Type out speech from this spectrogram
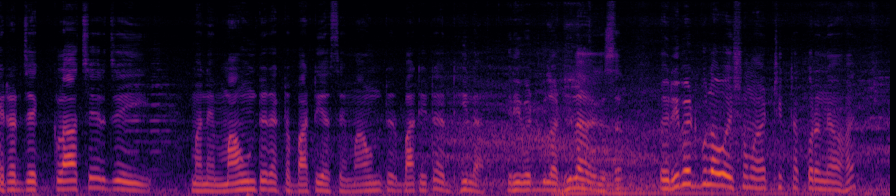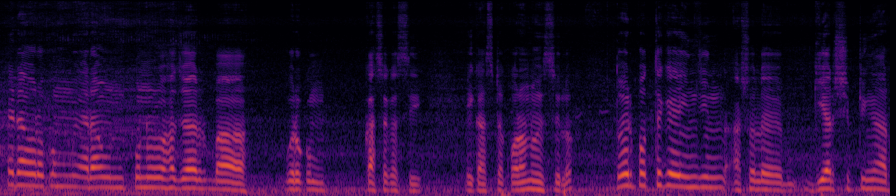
এটার যে ক্লাচের যেই মানে মাউন্টের একটা বাটি আছে, মাউন্টের বাটিটা ঢিলা, রিবেটগুলো ঢিলা হয়ে গেছে। তো রিবেটগুলো ওই সময় ঠিকঠাক করে নেওয়া হয়। এটা ওরকম অ্যারাউন্ড পনেরো হাজার বা ওরকম কাছাকাছি এই কাজটা করানো হয়েছিল। তো এরপর থেকে ইঞ্জিন আসলে গিয়ার শিফটিংয়ে আর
